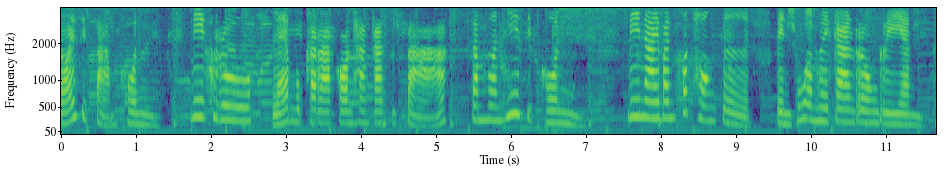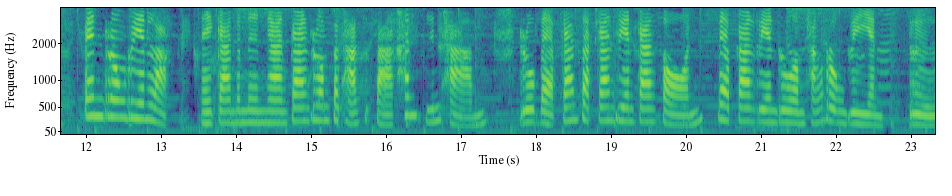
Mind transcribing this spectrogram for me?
313 คน มีครูและบุคลากรทางการศึกษาจำนวน 20 คน มีนายบรรพตทองเกิด เป็นผู้อำนวยการโรงเรียน เป็นโรงเรียนหลักในการดำเนินงานการรวมสถานศึกษาขั้นพื้นฐาน รูปแบบการจัดการเรียนการสอน แบบการเรียนรวมทั้งโรงเรียน หรือ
